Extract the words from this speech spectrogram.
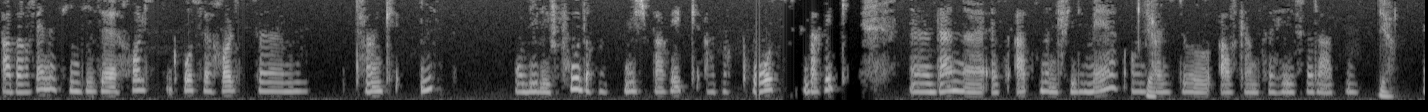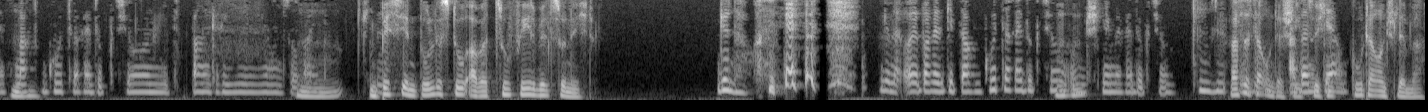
Aber wenn es in diese Holz, große Holztank ist, und die Foudre, nicht Barrique, aber groß Barrique, äh, dann äh, es atmen viel mehr und ja. kannst du auf ganze Hefe lassen. Ja. Es mhm. macht gute Reduktion mit Bangrier und so weiter. Mhm. Ein bisschen duldest du, aber zu viel willst du nicht. Genau. genau. Aber es gibt auch gute Reduktion mhm. und schlimme Reduktion. Was ist der Unterschied aber zwischen gern. guter und schlimmer?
